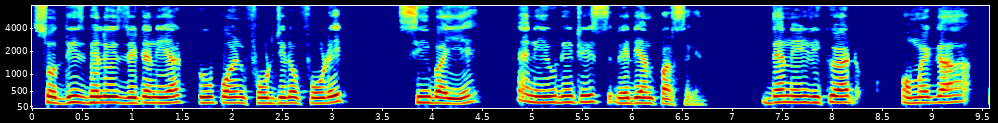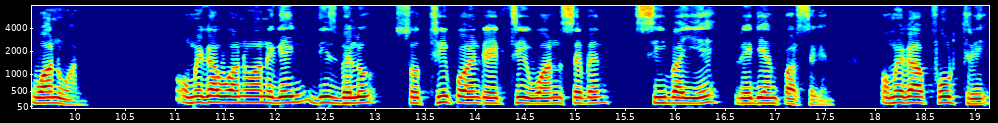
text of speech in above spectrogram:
So, this value is written here 2.4048 C by A and unit is radian per second. Then we required omega 11, omega 11 again this value so 3.8317 C by A radian per second. Omega 43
